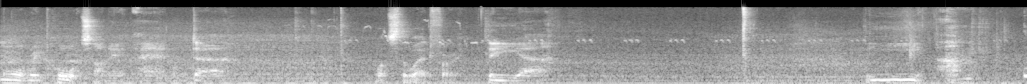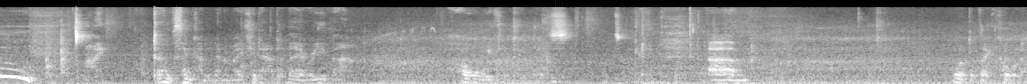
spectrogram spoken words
more reports on it, and uh, what's the word for it? The uh, the um, mm, I don't think I'm going to make it out of there either. Oh, we can do this. It's okay. Um, what do they call it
